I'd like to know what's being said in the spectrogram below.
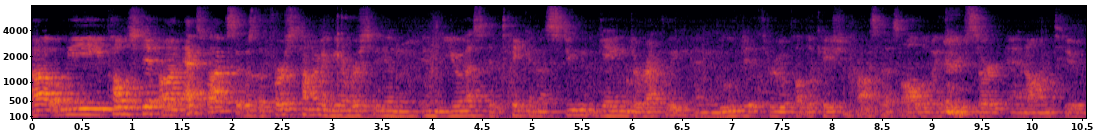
Uh, we published it on Xbox. It was the first time a university in, in the US had taken a student game directly and moved it through a publication process all the way through CERT and onto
